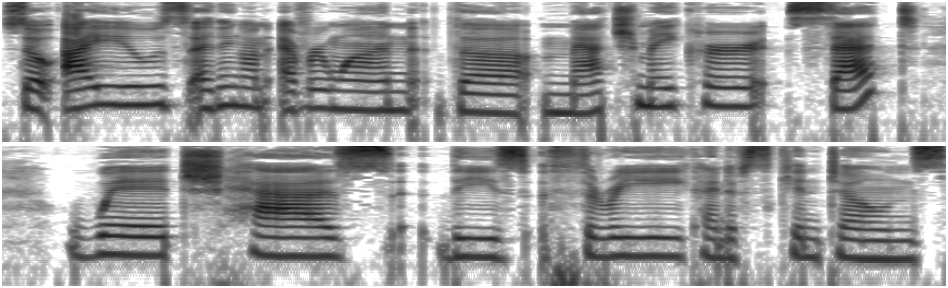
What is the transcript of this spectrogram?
So I used, I think on everyone, the Matchmaker set, which has these three kind of skin tones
